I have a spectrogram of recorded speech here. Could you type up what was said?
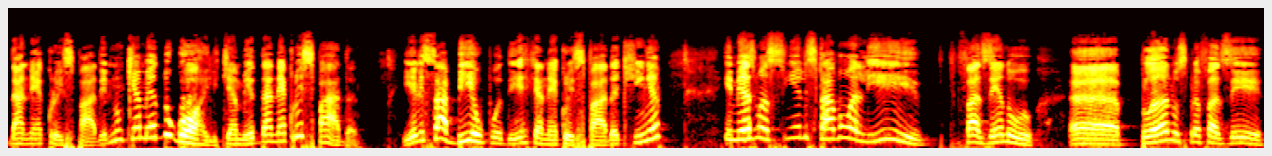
da necroespada. Ele não tinha medo do Gor, ele tinha medo da necroespada. E ele sabia o poder que a necroespada tinha, e mesmo assim eles estavam ali fazendo eh, planos para fazer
